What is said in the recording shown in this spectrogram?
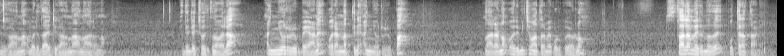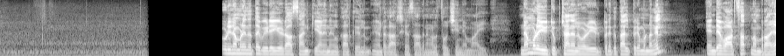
ഇത് കാണുന്ന വലുതായിട്ട് കാണുന്ന ആ നാലെണ്ണം. ഇതിന്റെ ചോദിക്കുന്ന വില അഞ്ഞൂറ് രൂപയാണ്. ഒരെണ്ണത്തിന് അഞ്ഞൂറ് രൂപ. നാലെണ്ണം ഒരുമിച്ച് മാത്രമേ കൊടുക്കുകയുള്ളൂ. സ്ഥലം വരുന്നത് പുത്തനത്താണി. കൂടി നമ്മൾ ഇന്നത്തെ വീഡിയോയുടെ അവസാനിക്കുകയാണ്. നിങ്ങൾക്ക് ആർക്കെങ്കിലും നിങ്ങളുടെ കാർഷിക സാധനങ്ങൾ സൗജന്യമായി. നമ്മുടെ യൂട്യൂബ് ചാനൽ വഴി വിൽപ്പനക്ക് താല്പര്യമുണ്ടെങ്കിൽ എന്റെ വാട്സാപ്പ് നമ്പറായ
